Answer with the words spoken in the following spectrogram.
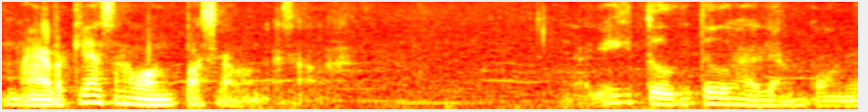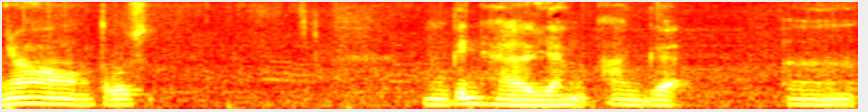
Mereknya salon pas kalau nggak salah. Ya gitu itu hal yang konyol. Terus mungkin hal yang agak uh,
